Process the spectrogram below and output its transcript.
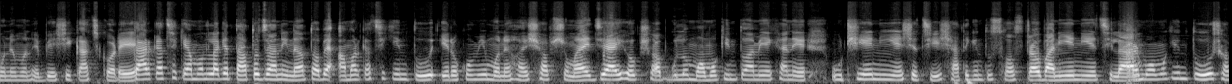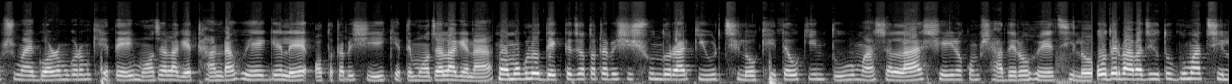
মনে মনে বেশি কাজ করে। কার কাছে কেমন লাগে তা তো জানি না, তবে আমার কাছে কিন্তু এরকমই মনে হয় সব সময় যাই হোক, সবগুলো মোমো কিন্তু আমি এখানে উঠিয়ে নিয়ে এসেছি, সাথে কিন্তু সসটাও বানিয়ে নিয়েছিলাম। আর মোমো কিন্তু সবসময় গরম গরম খেতেই মজা লাগে। ঠান্ডা হয়ে গেলে অতটা বেশি খেতে মজা লাগে না। মোমোগুলো দেখতে যতটা বেশি সুন্দর আর কিউট ছিল খেতেও কিন্তু মাসাল্লাহ সেই রকম স্বাদেরও হয়েছিল। ওদের বাবা যেহেতু ঘুমাচ্ছিল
